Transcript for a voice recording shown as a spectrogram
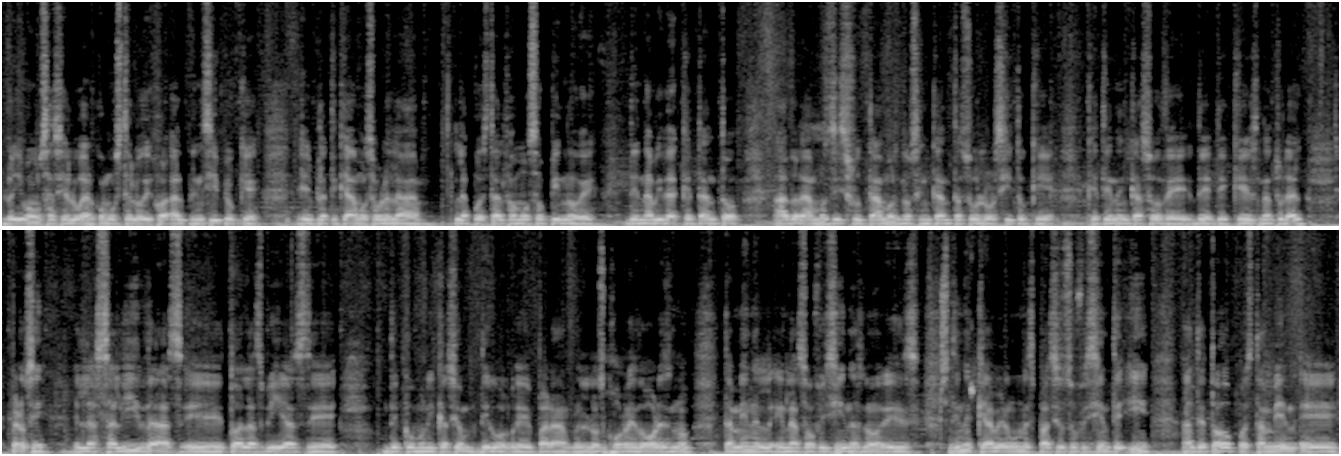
lo llevamos hacia el lugar, como usted lo dijo al principio que platicábamos sobre la la puesta al famoso pino de, de, Navidad que tanto adoramos, disfrutamos, nos encanta su olorcito que, que tiene en caso de, de, de, que es natural. Pero sí, las salidas, eh, todas las vías de, de comunicación, digo, eh, para los uh -huh. corredores, ¿no? También en, en, las oficinas, ¿no? Es, sí. Tiene que haber un espacio suficiente y, ante todo, pues también eh,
